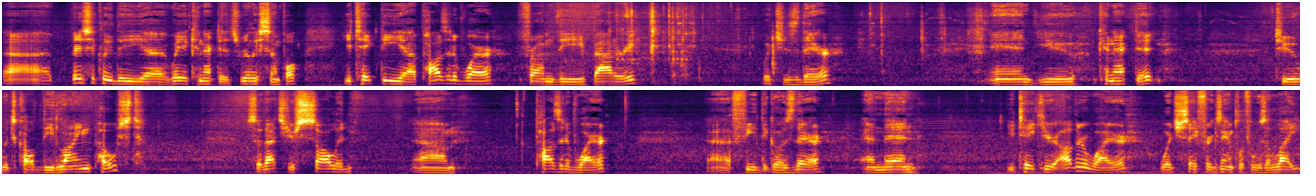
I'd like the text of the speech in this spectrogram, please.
Uh, basically the uh, way you connect it is really simple. You take the uh, positive wire from the battery, which is there, and you connect it to what's called the line post. So that's your solid um, positive wire uh, feed that goes there. And then you take your other wire, which say for example if it was a light,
